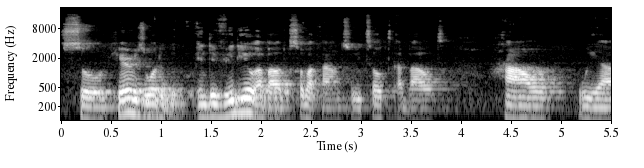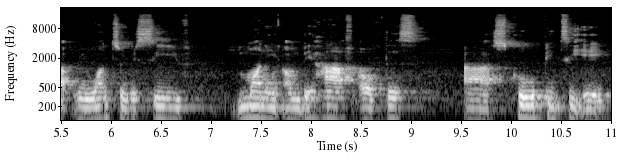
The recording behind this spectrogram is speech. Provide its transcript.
So here is what in the video about the sub accounts we talked about how we are we want to receive money on behalf of this uh, school PTA.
